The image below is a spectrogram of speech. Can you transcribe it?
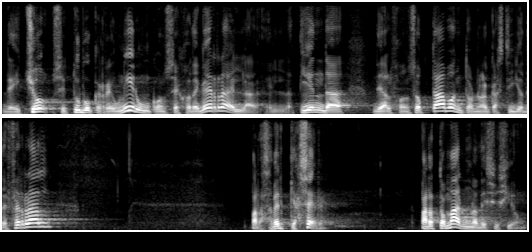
De hecho, se tuvo que reunir un consejo de guerra en la, en la, tienda de Alfonso VIII, en torno al castillo de Ferral, para saber qué hacer, para tomar una decisión.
